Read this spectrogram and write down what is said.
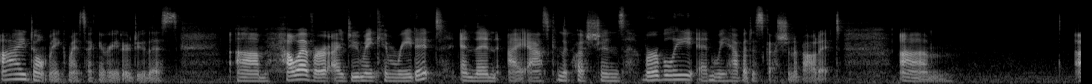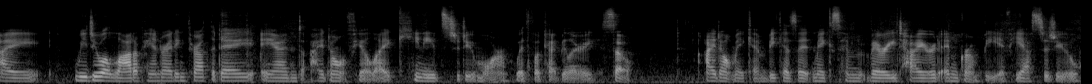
I don't make my second grader do this. Um, however, I do make him read it and then I ask him the questions verbally and we have a discussion about it. Um, I we do a lot of handwriting throughout the day and I don't feel like he needs to do more with vocabulary. So I don't make him because it makes him very tired and grumpy if he has to do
